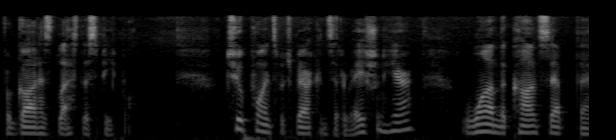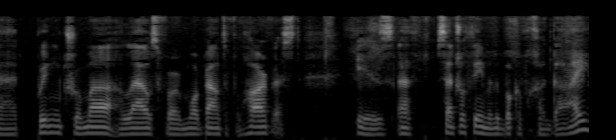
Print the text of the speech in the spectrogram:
for God has blessed this people. Two points which bear consideration here. One, the concept that bringing truma allows for a more bountiful harvest is a central theme in the book of Haggai,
